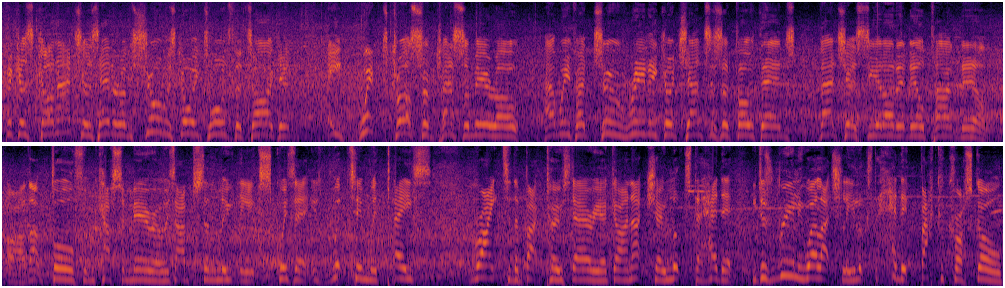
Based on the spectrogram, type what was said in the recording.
because Garnacho's header, I'm sure, was going towards the target. A whipped cross from Casemiro, and we've had two really good chances at both ends. Manchester United nil, PAOK nil. Oh, that ball from Casemiro is absolutely exquisite. He's whipped in with pace right to the back post area. Garnacho looks to head it. He does really well, actually. He looks to head it back across goal.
